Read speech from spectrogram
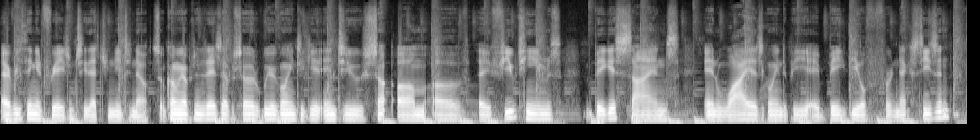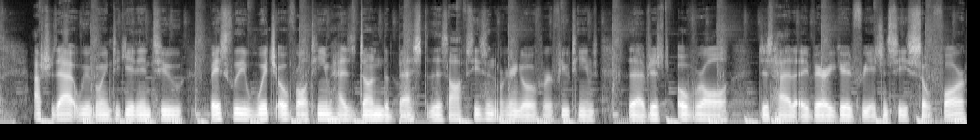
everything in free agency that you need to know. So coming up in today's episode, we are going to get into some um, of a few teams' biggest signs and why it's going to be a big deal for next season. After that, we're going to get into basically which overall team has done the best this offseason. We're going to go over a few teams that have just overall just had a very good free agency so far.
